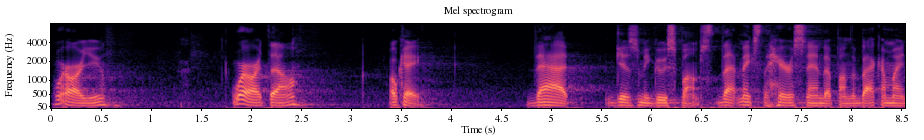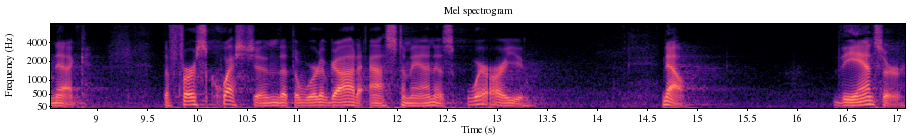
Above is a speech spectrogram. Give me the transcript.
Where are you? Where art thou? Okay, that gives me goosebumps. That makes the hair stand up on the back of my neck. The first question that the Word of God asks to man is, Where are you? Now, the answer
